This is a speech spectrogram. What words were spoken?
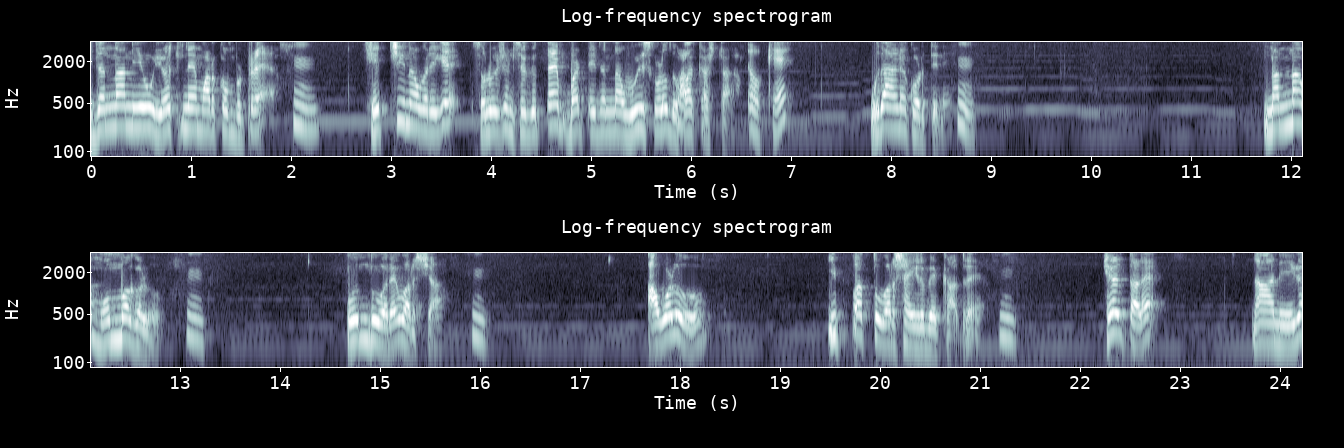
ಇದನ್ನ ನೀವು ಯೋಚನೆ ಮಾಡ್ಕೊಂಡ್ಬಿಟ್ರೆ ಹೆಚ್ಚಿನವರಿಗೆ ಸೊಲ್ಯೂಷನ್ ಸಿಗುತ್ತೆ ಬಟ್ ಇದನ್ನ ಊಹಿಸ್ಕೊಳ್ಳೋದು ಬಹಳ ಕಷ್ಟ. ಓಕೆ ಉದಾಹರಣೆ ಕೊಡ್ತೀನಿ. ನನ್ನ ಮೊಮ್ಮಗಳು. ಒಂದೂವರೆ ವರ್ಷ. ಅವಳು ಇಪ್ಪತ್ತು ವರ್ಷ ಇರಬೇಕಾದ್ರೆ ಹೇಳ್ತಾಳೆ ನಾನೀಗ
